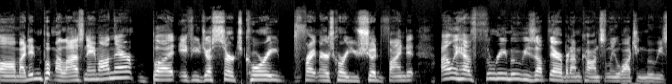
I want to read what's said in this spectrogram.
Um, I didn't put my last name on there, but if you just search Corey Frightmares Corey, you should find it. I only have three movies up there, but I'm constantly watching movies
